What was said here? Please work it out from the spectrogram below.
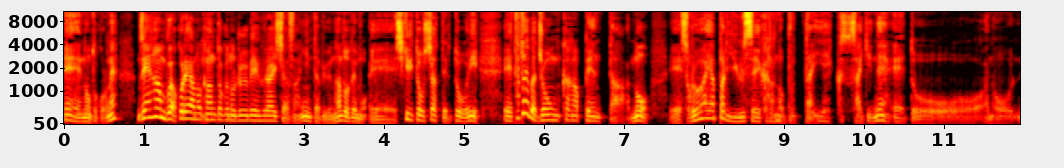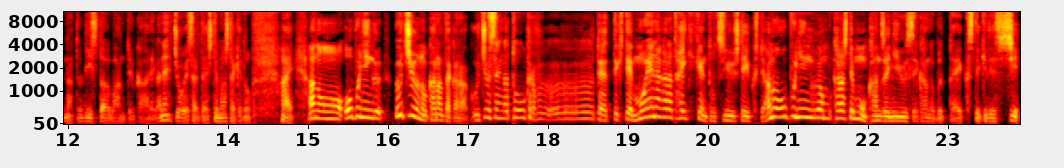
えー、のところね。前半部は、これあの監督のルーベン・フライシャーさんインタビューなどでも、えー、しきりとおっしゃってる通り、えー、例えばジョン・カーペンターの、えー、それはやっぱり優勢からの物体 X、最近ね、えっ、ー、と、あの、なんとリストア版というか、あれがね、上映されたりしてましたけど、はい。あの、オープニング、宇宙の彼方から宇宙船が遠くからふーっとやってきて、燃えながら大気圏突入していくって、あのオープニングからしてもう完全に優勢からの物体 X 的ですし、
